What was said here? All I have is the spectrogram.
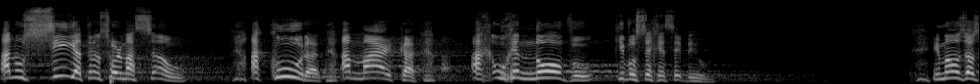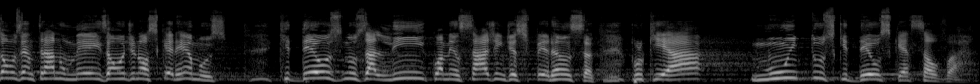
Anuncie a transformação, a cura, a marca, a, o renovo que você recebeu. Irmãos, nós vamos entrar no mês onde nós queremos que Deus nos alinhe com a mensagem de esperança, porque há muitos que Deus quer salvar.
